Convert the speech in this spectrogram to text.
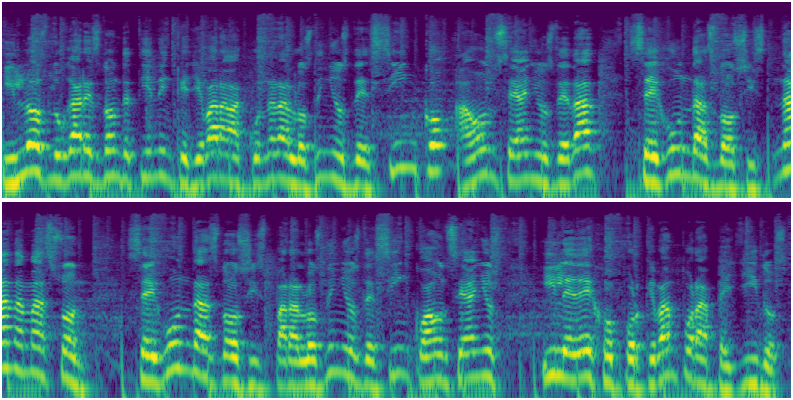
y los lugares donde tienen que llevar a vacunar a los niños de 5 a 11 años de edad, segundas dosis. Nada más son segundas dosis para los niños de 5 a 11 años y le dejo porque van por apellidos.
